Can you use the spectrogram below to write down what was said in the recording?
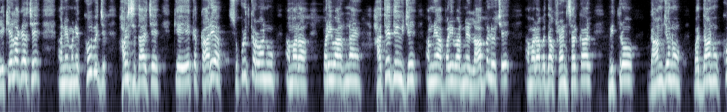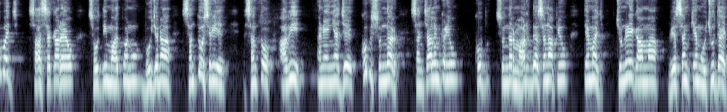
લેખે લાગ્યા છે અને મને ખૂબ જ હર્ષ થાય છે કે એક કાર્ય સુકૃત કરવાનું અમારા પરિવારને હાથે થયું છે. અમને આ પરિવારને લાભ મળ્યો છે. અમારા બધા ફ્રેન્ડ સર્કલ મિત્રો, ગામજનો બધાનું ખૂબ જ સાથ સહકાર રહ્યો. સૌથી મહત્ત્વનું ભુજના સંતોશ્રીએ સંતો આવી અને અહીંયા જે ખૂબ સુંદર સંચાલન કર્યું, ખૂબ સુંદર માર્ગદર્શન આપ્યું, તેમજ ચુંડળી ગામમાં વ્યસન કેમ ઓછું થાય?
